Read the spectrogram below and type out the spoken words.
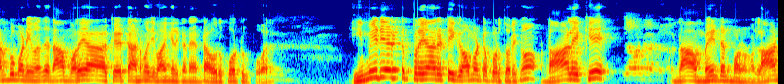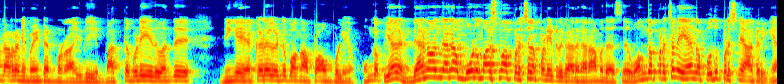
அன்புமணி வந்து நான் முறையாக கேட்டு அனுமதி வாங்கியிருக்கேனேன்ட்டு அவர் கோர்ட்டுக்கு போவார். இமீடியட் ப்ரையாரிட்டி கவர்மெண்ட்டை பொறுத்த வரைக்கும் நாளைக்கு நான் மெயின்டைன் பண்ணணும். லாண்ட் ஆர்டர் நீ மெயின்டைன் பண்ணணும். இது மற்றபடி இது வந்து நீங்கள் எக்கடை கட்டு போங்க அப்பாவும் புள்ளியும். உங்கள் ஏங்க தினம் தினம் மூணு மாதமாக பிரச்சனை பண்ணிகிட்டு இருக்காருங்க ராமதாஸ். உங்கள் பிரச்சனை ஏங்க பொது பிரச்சனை ஆக்குறீங்க?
